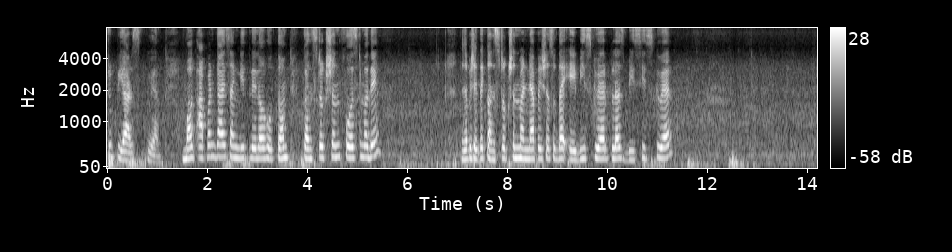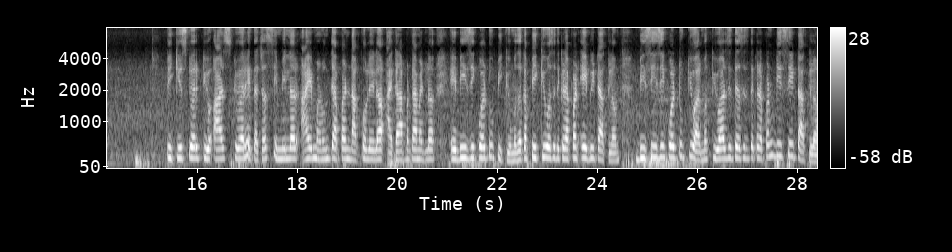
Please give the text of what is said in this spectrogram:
to P R square मग आपण काय सांगितलेलं होतं? कन्स्ट्रक्शन फर्स्टमध्ये त्याच्यापेक्षा इथे कन्स्ट्रक्शन म्हणण्यापेक्षा सुद्धा A B square plus B C square P Q square Q R square हे त्याच्यात सिमिलर आहे म्हणून ते आपण दाखवलेलं आहे. कारण आपण काय म्हटलं A B is equal to P Q. मग जर का पी क्यू असेल तिकडे आपण ए बी टाकलं. B C is equal to Q R. मग क्यू आर जिथे असेल तिकडे आपण बी सी टाकलं.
